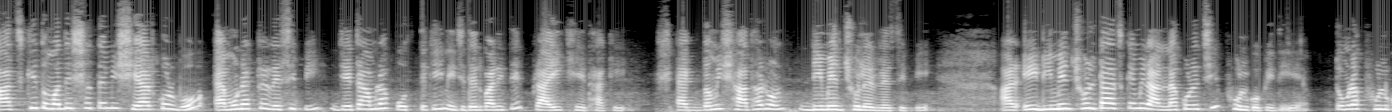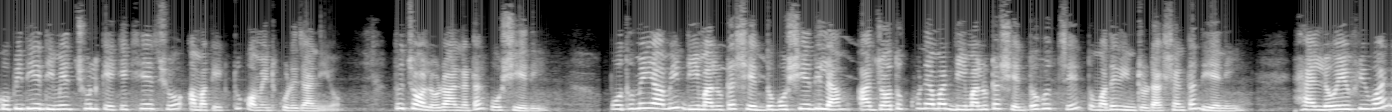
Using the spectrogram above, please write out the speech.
আজকে তোমাদের সাথে আমি শেয়ার করব এমন একটা রেসিপি যেটা আমরা প্রত্যেকেই নিজেদের বাড়িতে প্রায়ই খেয়ে থাকি। একদমই সাধারণ ডিমের ঝোলের রেসিপি আর এই ডিমের ঝোলটা আজকে আমি রান্না করেছি ফুলকপি দিয়ে। তোমরা ফুলকপি দিয়ে ডিমের ঝোল কে কে খেয়েছো আমাকে একটু কমেন্ট করে জানিও। তো চলো রান্নাটা বসিয়ে দিই। প্রথমেই আমি ডিম আলুটা সেদ্ধ বসিয়ে দিলাম। আর যতক্ষণে আমার ডিম আলুটা সেদ্ধ হচ্ছে তোমাদের ইন্ট্রোডাকশানটা দিয়ে নিই। হ্যালো এভরিওয়ান,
